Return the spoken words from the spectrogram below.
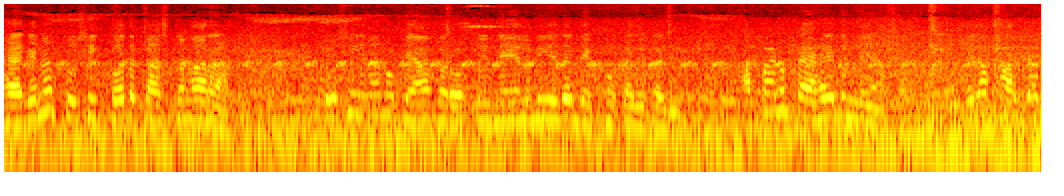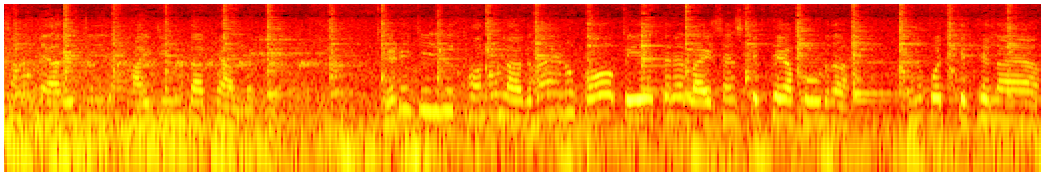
ਹੈਗੇ ਨਾ ਤੁਸੀਂ ਖੁਦ ਕਸਟਮਰ ਆ। ਤੁਸੀਂ ਇਹਨਾਂ ਨੂੰ ਕਿਹਾ ਕਰੋ ਕਿ ਨੇਲ ਵੀ ਇਹਦੇ ਦੇਖੋ ਕਦੇ ਕਦੀ। ਆਪਾਂ ਇਹਨੂੰ ਪੈਸੇ ਦਿੰਨੇ ਆ ਇਹਦਾ ਫਰਜ਼ ਆ ਸਾਨੂੰ ਮਿਆਰੀ ਚੀਜ਼ ਹਾਈਜੀਨ ਦਾ ਖਿਆਲ ਰੱਖੋ ਜਿਹੜੀ ਚੀਜ਼ ਵੀ ਤੁਹਾਨੂੰ ਲੱਗਦਾ ਇਹਨੂੰ ਕਹੋ ਇਹ ਤੇਰਾ ਲਾਇਸੈਂਸ ਕਿੱਥੇ ਆ ਫੂਡ ਦਾ? ਇਹਨੂੰ ਕੁਝ ਕਿੱਥੇ ਲਾਇਆ।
